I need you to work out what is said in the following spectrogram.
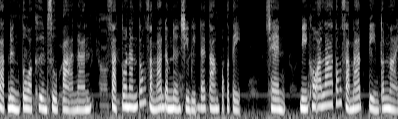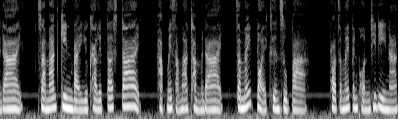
สัตว์หนึ่งตัวคืนสู่ป่านั้น สัตว์ตัวนั้นต้องสามารถดำเนินชีวิตได้ตามปกติ เช่นหมีโคอาล่าต้องสามารถปีนต้นไม้ได้ สามารถกินใบยูคาลิปตัสได้ หากไม่สามารถทำได้ จะไม่ปล่อยคืนสู่ป่า เพราะจะไม่เป็นผลที่ดีนัก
